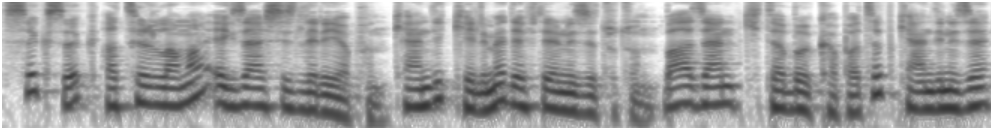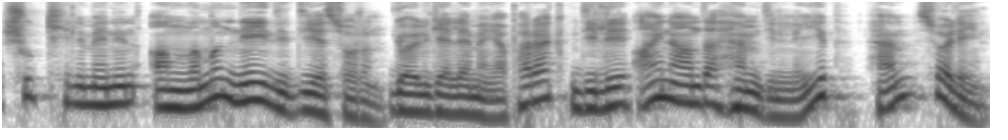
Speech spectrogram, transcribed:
sık sık hatırlama egzersizleri yapın. Kendi kelime defterinizi tutun. Bazen kitabı kapatıp kendinize şu kelimenin anlamı neydi diye sorun. Gölgeleme yaparak dili aynı anda hem dinleyip hem söyleyin.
